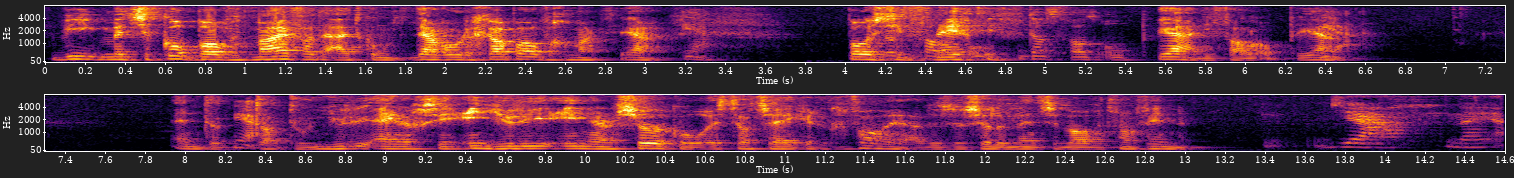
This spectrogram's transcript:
wie met zijn kop boven het maaiveld uitkomt, daar worden grappen over gemaakt. Ja. Ja. Positief dat of negatief. Op, dat valt op. Ja, die vallen op. Ja. Ja. En dat, Ja. dat doen jullie enigszins. In jullie inner circle is dat zeker het geval. Ja. Dus daar zullen mensen wel wat van vinden. Ja, nou ja.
